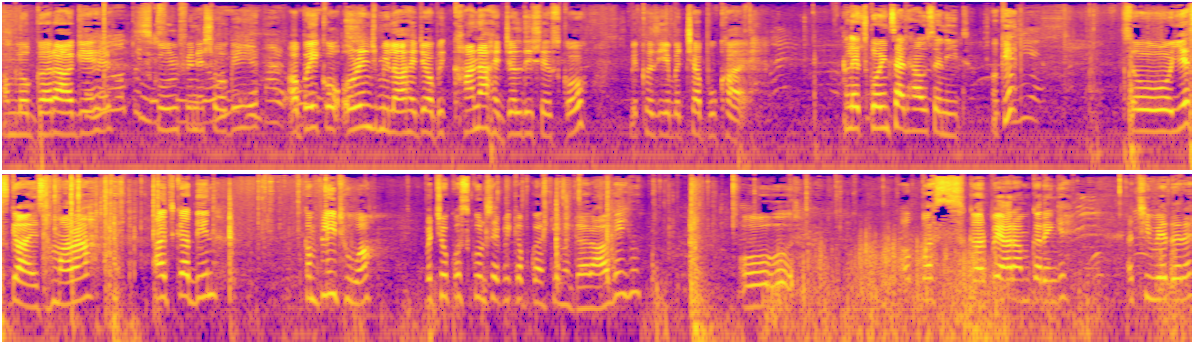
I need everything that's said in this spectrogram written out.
हम लोग घर आ गए हैं। स्कूल फिनिश हो गई है। अभय को ऑरेंज मिला है जो अभी खाना है, जल्दी से उसको बिकॉज़ ये बच्चा भूखा है। Let's go inside house and eat okay so yes guys हमारा आज का दिन कंप्लीट हुआ। बच्चों को स्कूल से पिकअप करके मैं घर आ गई हूँ। और अब बस घर पे आराम करेंगे। अच्छी वेदर है।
